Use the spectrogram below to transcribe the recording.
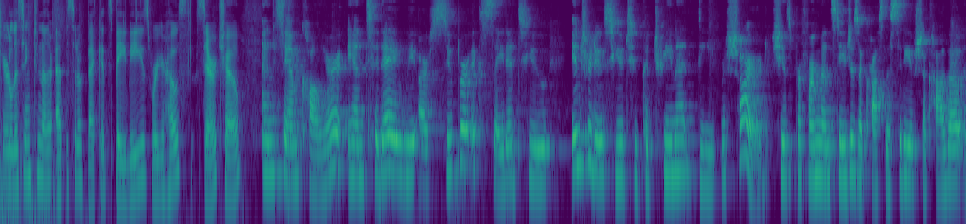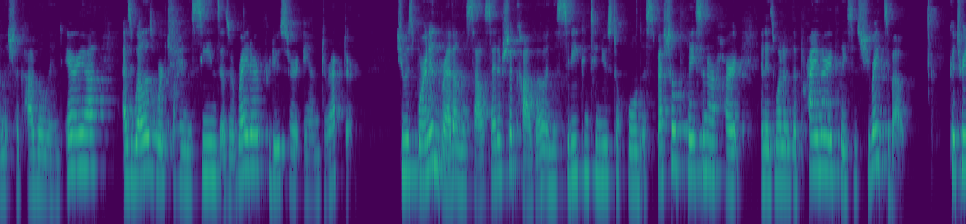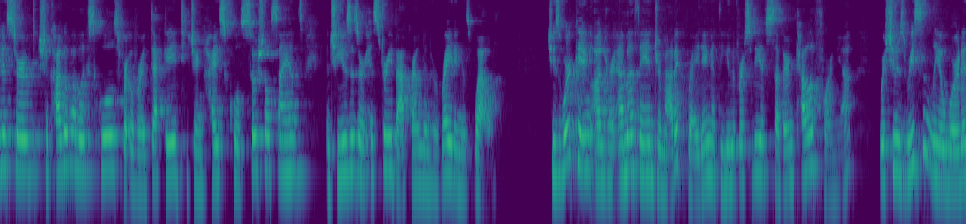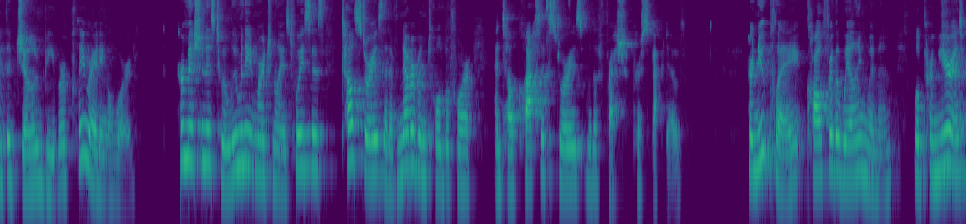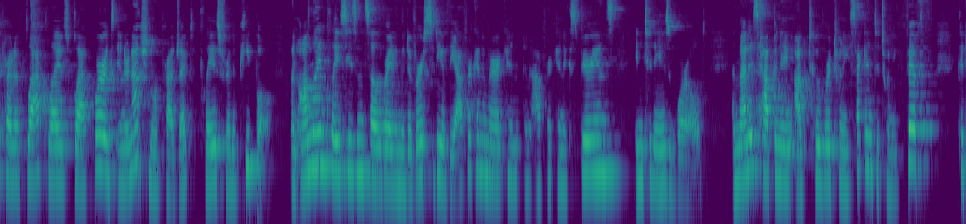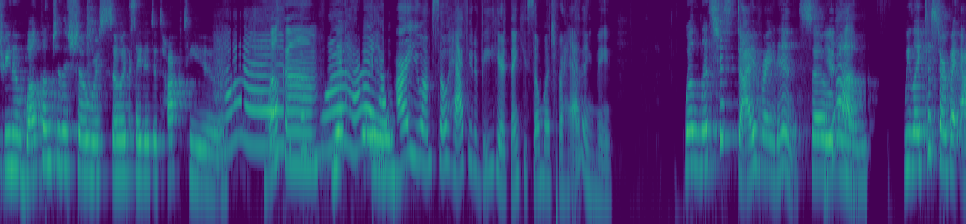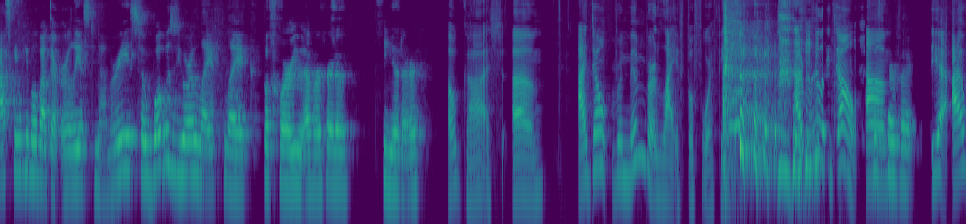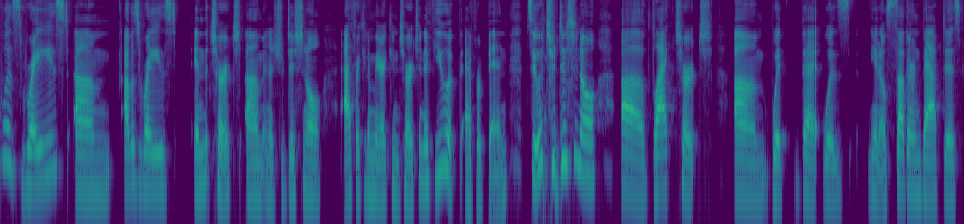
listeners. You're listening to another episode of Beckett's Babies. We're your hosts, Sarah Cho and Sam Collier. And today we are super excited to introduce you to Katrina D. Richard. She has performed on stages across the city of Chicago and the Chicagoland area, as well as worked behind the scenes as a writer, producer, and director. She was born and bred on the south side of Chicago, and the city continues to hold a special place in her heart and is one of the primary places she writes about. Katrina served Chicago Public Schools for over a decade, teaching high school social science, and she uses her history background in her writing as well. She's working on her MFA in dramatic writing at the University of Southern California, where she was recently awarded the Joan Bieber Playwriting Award. Her mission is to illuminate marginalized voices, tell stories that have never been told before, and tell classic stories with a fresh perspective. Her new play, Call for the Wailing Women, will premiere as part of Black Lives, Black Words International Project Plays for the People, an online play season celebrating the diversity of the African American and African experience in today's world. And that is happening October 22nd to 25th. Katrina, welcome to the show. We're so excited to talk to you. Hi. Welcome. Hi. How are you? I'm so happy to be here. Thank you so much for having me. Well, let's just dive right in. So, yeah. um, we like to start by asking people about their earliest memories. So, what was your life like before you ever heard of theater? Oh gosh. Um, I don't remember life before theater. I really don't. Um, That's perfect. Yeah, I was raised. Um, I was raised in the church, um, in a traditional African American church. And if you have ever been to a traditional uh, Black church um, with that was you know, Southern Baptist,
